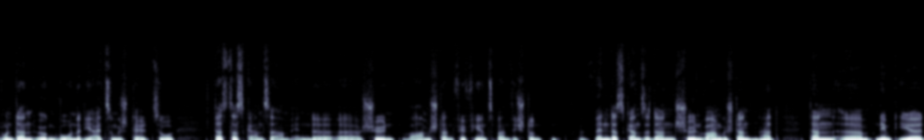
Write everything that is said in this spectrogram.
und dann irgendwo unter die Heizung gestellt, so dass das Ganze am Ende äh, schön warm stand für 24 Stunden. Wenn das Ganze dann schön warm gestanden hat, dann äh, nehmt ihr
